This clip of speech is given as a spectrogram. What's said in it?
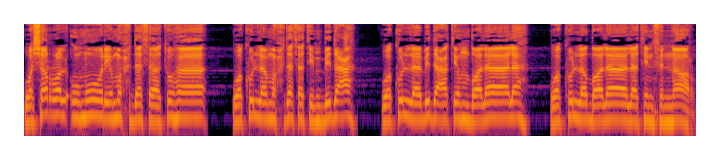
وشر الأمور محدثاتها وكل محدثة بدعة وكل بدعة ضلالة وكل ضلالة في النار.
